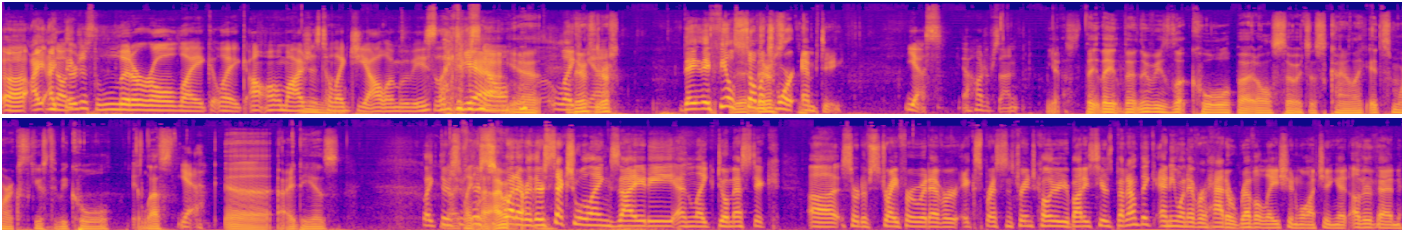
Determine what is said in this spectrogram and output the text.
uh, I, I no, think, they're just literal like like uh, homages to like giallo movies. Like there's Yeah. no Yeah, Like- there's, Yeah. there's they they feel There- so much more empty. yes, hundred percent. yes, they, they the movies look cool, but also it's just kind of like it's more excuse to be cool, less Yeah, uh, ideas. Like there's Like, there's I- whatever there's sexual anxiety and like domestic uh, sort of strife or whatever expressed in Strange Color Your Body's Tears, but I don't think anyone ever had a revelation watching it other than,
